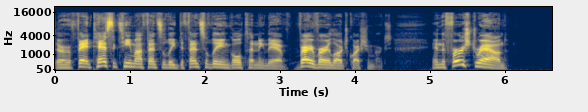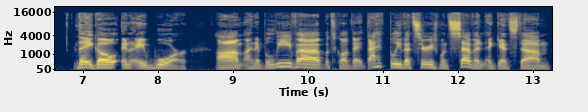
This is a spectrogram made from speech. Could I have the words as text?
They're a fantastic team offensively, defensively, and goaltending. They have very, very large question marks. In the first round, they go in a war. Um, and I believe uh, what's it called? They, I believe that series went seven against um,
